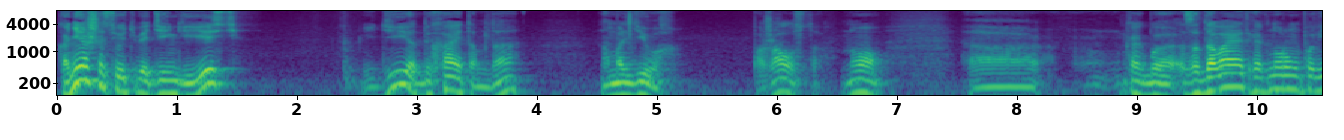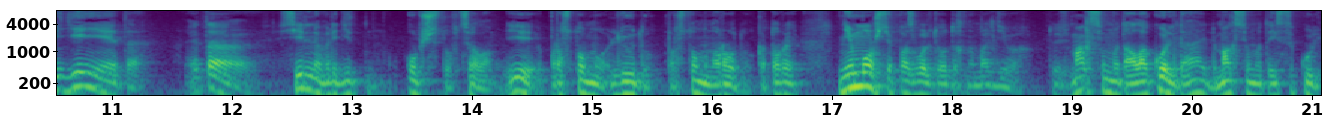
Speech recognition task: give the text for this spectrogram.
Конечно, если у тебя деньги есть, иди отдыхай там, да, на Мальдивах, пожалуйста. Но э, как бы задавая это как норму поведения это, это сильно вредит обществу в целом и простому люду, простому народу, который не может себе позволить отдых на Мальдивах. То есть максимум это Алаколь, да, или максимум это Иссыкуль.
